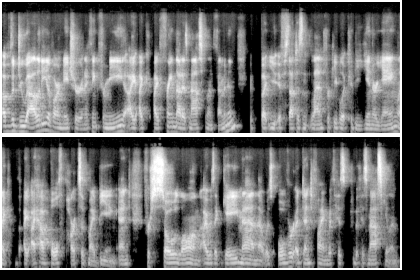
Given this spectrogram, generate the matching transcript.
of the duality of our nature. And i think for me i i, I frame that as masculine feminine. But you, if that doesn't land for people it could be yin or yang. Like I, I have both parts of my being. And for so long i was a gay man that was over identifying with his with his masculine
